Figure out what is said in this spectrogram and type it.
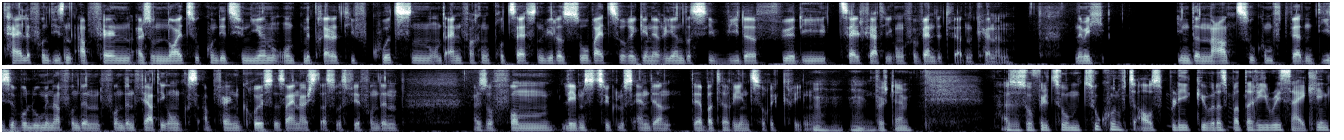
Teile von diesen Abfällen also neu zu konditionieren und mit relativ kurzen und einfachen Prozessen wieder so weit zu regenerieren, dass sie wieder für die Zellfertigung verwendet werden können. Nämlich in der nahen Zukunft werden diese Volumina von den, von den Fertigungsabfällen größer sein als das, was wir von den also vom Lebenszyklusende der Batterien zurückkriegen. Mhm, mh, verstehe. Also so viel zum Zukunftsausblick über das Batterierecycling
